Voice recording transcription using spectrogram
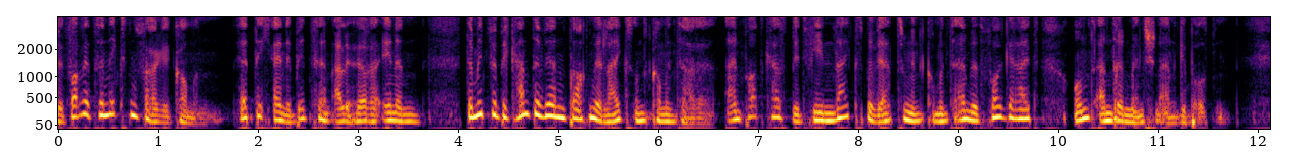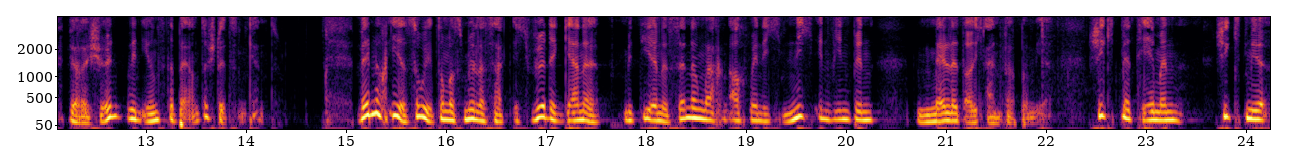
Bevor wir zur nächsten Frage kommen, hätte ich eine Bitte an alle HörerInnen. Damit wir bekannter werden, brauchen wir Likes und Kommentare. Ein Podcast mit vielen Likes, Bewertungen, Kommentaren wird vorgereiht und anderen Menschen angeboten. Wäre schön, wenn ihr uns dabei unterstützen könnt. Wenn auch ihr, so wie Thomas Müller sagt, ich würde gerne mit dir eine Sendung machen, auch wenn ich nicht in Wien bin, meldet euch einfach bei mir. Schickt mir Themen, schickt mir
